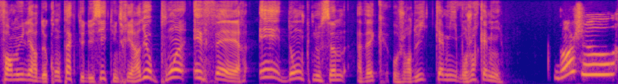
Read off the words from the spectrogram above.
formulaire de contact du site nutriradio.fr. Et donc nous sommes avec aujourd'hui Camille. Bonjour Camille. Bonjour.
